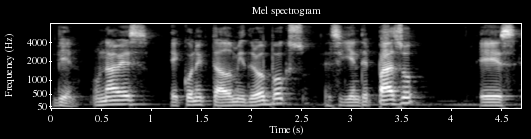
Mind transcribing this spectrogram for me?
Bien, una vez he conectado mi Dropbox, el siguiente paso es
